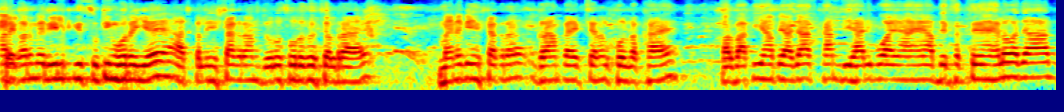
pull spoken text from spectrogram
हमारे घर में रील की शूटिंग हो रही है। आजकल इंस्टाग्राम जोरों शोरों से चल रहा है। मैंने भी इंस्टाग्राम का एक चैनल खोल रखा है। और बाकी यहाँ पे आज़ाद खान बिहारी बुआ यहाँ हैं आप देख सकते हैं। हेलो आज़ाद।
